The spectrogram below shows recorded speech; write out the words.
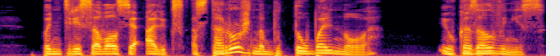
— поинтересовался Алекс осторожно, будто у больного, и указал вниз.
